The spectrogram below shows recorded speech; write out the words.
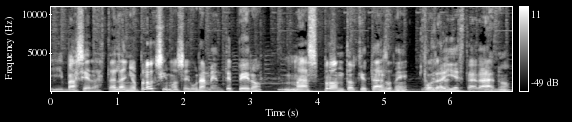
y va a ser hasta el año próximo seguramente, pero más pronto que tarde por ahí estará, ¿no?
